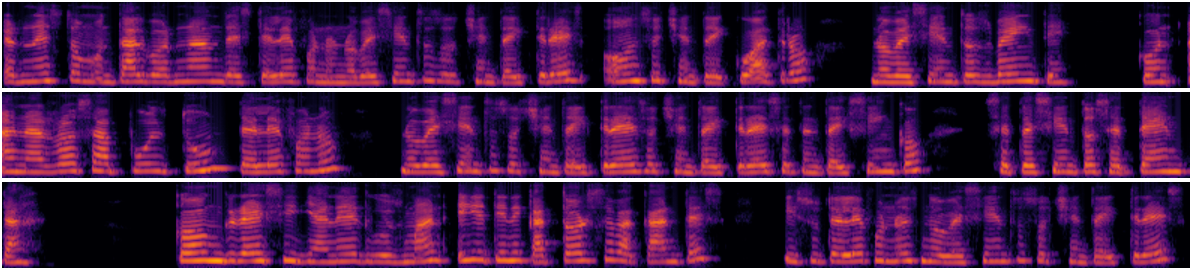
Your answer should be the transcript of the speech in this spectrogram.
Ernesto Montalvo Hernández, teléfono 983 1184 920 con Ana Rosa Pultún, teléfono 983 83 75 770. Con Gracie Janet Guzmán, ella tiene 14 vacantes y su teléfono es 983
